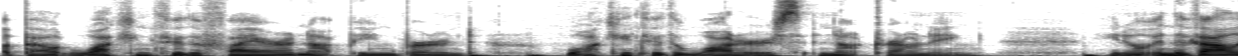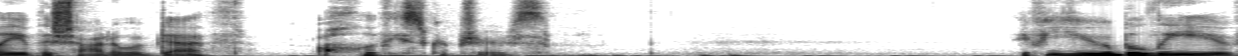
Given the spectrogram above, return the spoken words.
about walking through the fire and not being burned, walking through the waters and not drowning, you know, in the valley of the shadow of death, all of these scriptures. If you believe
